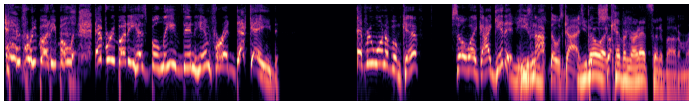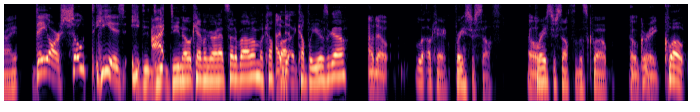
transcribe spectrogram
Everybody, be- everybody has believed in him for a decade. Every one of them, Kev. So, like, I get it. He's you, not those guys. You know what so, Kevin Garnett said about him, right? They are so. He is. He, do, do, I, do, you know what Kevin Garnett said about him a couple a couple years ago? I don't. Okay, brace yourself. Oh. Brace yourself for this quote. Oh, great. Quote.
